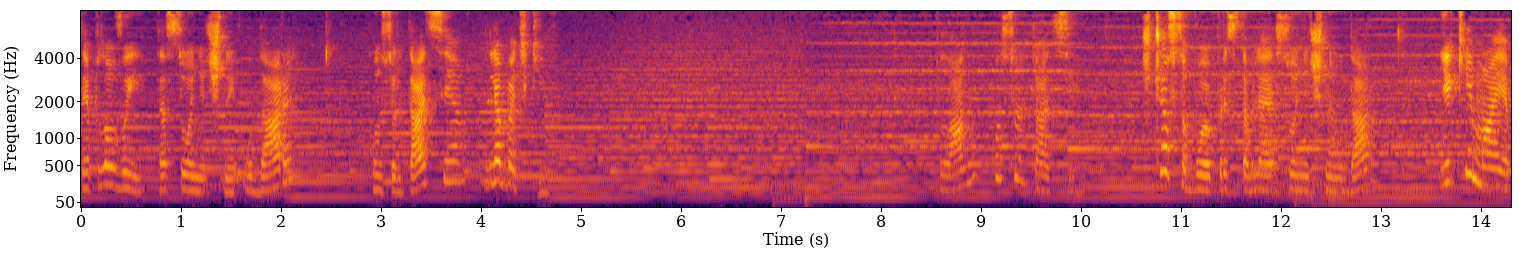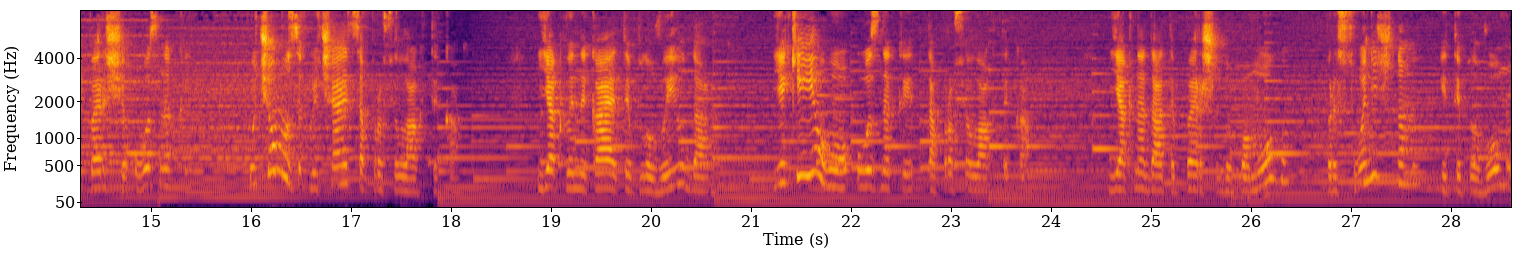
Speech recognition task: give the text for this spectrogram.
тепловий та сонячний удари. Консультація для батьків. План консультації. Що собою представляє сонячний удар? Які має перші ознаки? У чому заключається профілактика? Як виникає тепловий удар? Які його ознаки та профілактика? Як надати першу допомогу при сонячному і тепловому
